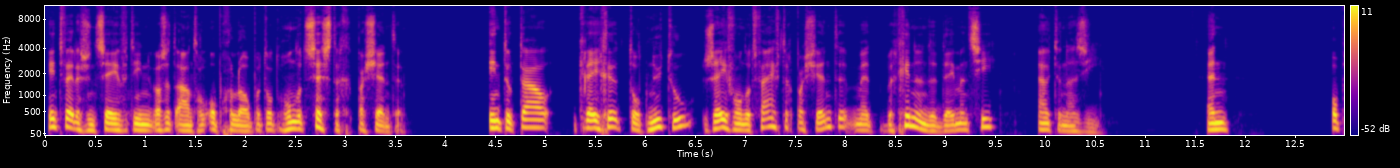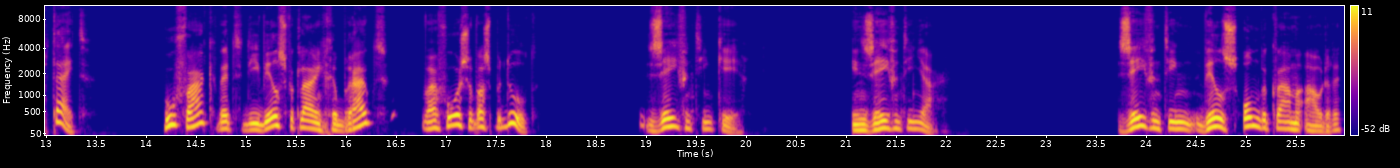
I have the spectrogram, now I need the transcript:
in 2017 was het aantal opgelopen tot 160 patiënten. In totaal kregen tot nu toe 750 patiënten met beginnende dementie euthanasie. En op tijd. Hoe vaak werd die wilsverklaring gebruikt waarvoor ze was bedoeld? 17 keer. In 17 jaar. 17 wilsonbekwame ouderen,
